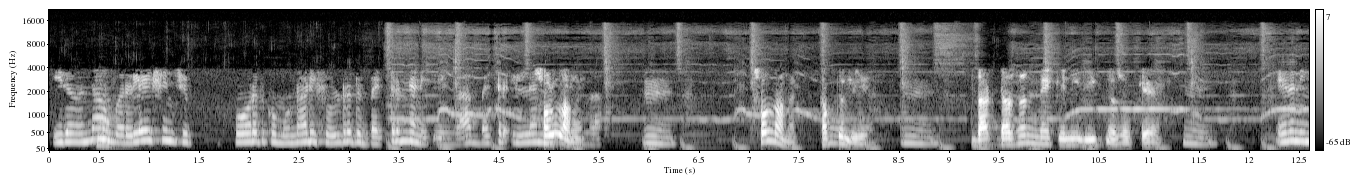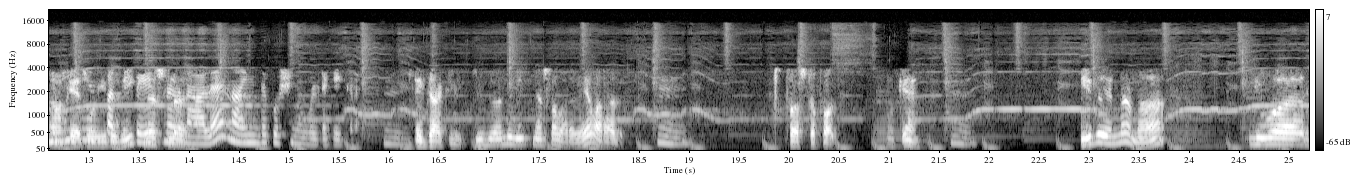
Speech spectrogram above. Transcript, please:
இத வந்து. அவங்க ரிலேஷன்ஷிப் போறதுக்கு முன்னாடி சொல்றது பெட்டர்னு நினைக்கிறீங்களா? பெட்டர் இல்லைன்னு சொல்லலாமே. நினைக்கிறீங்களா? ம். சொல்லலாமே. தப்பு இல்லையே. ம். That doesn't make any weakness okay hmm. ஏன்னா நீங்க Okay, so weakness இது பத்தி weakness ல- பேசுனதுனால நான் இந்த கொஸ்டின் உங்கள்ட்ட கேக்குறேன். ம், எக்ஸாக்ட்லி இது வந்து வீக்னஸ்ல வரவே வராது. ம், ஃபர்ஸ்ட் ஆஃப் ஆல் ஓகே ம், இது என்னன்னா you are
